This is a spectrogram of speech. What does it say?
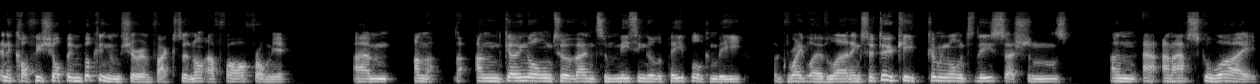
in a coffee shop in Buckinghamshire, in fact, so not that far from you. Um, and and going along to events and meeting other people can be a great way of learning. So do keep coming along to these sessions and and ask away.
